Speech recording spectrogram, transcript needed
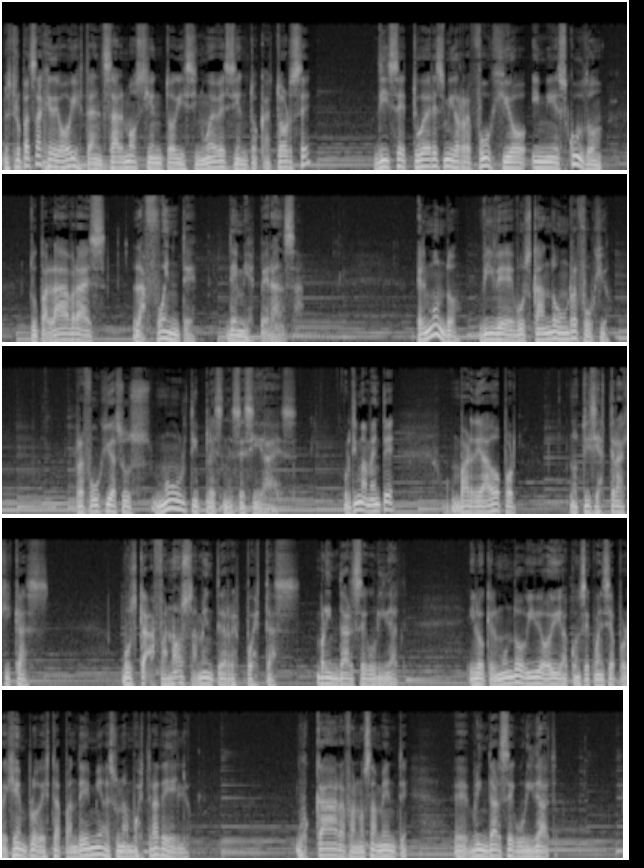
Nuestro pasaje de hoy está en Salmo 119, 114. Dice, Tú eres mi refugio y mi escudo, tu palabra es la fuente de mi esperanza. El mundo vive buscando un refugio, refugio a sus múltiples necesidades. Últimamente, bombardeado por noticias trágicas, busca afanosamente respuestas, brindar seguridad. Y lo que el mundo vive hoy a consecuencia, por ejemplo, de esta pandemia es una muestra de ello. Buscar afanosamente eh, brindar seguridad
